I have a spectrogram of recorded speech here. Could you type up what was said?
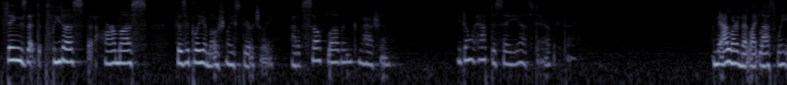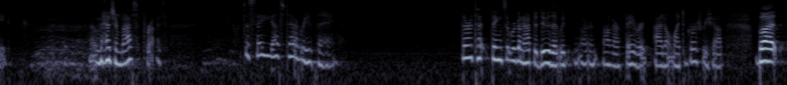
things that deplete us, that harm us physically, emotionally, spiritually, out of self love and compassion. You don't have to say yes to everything. I mean, I learned that like last week. Imagine my surprise. To say yes to everything. There are things that we're going to have to do that we, are not our favorite. I don't like to grocery shop. But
